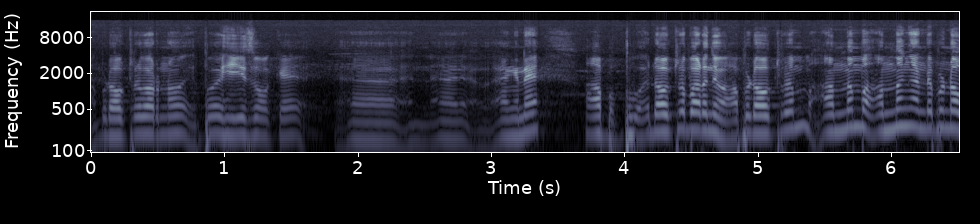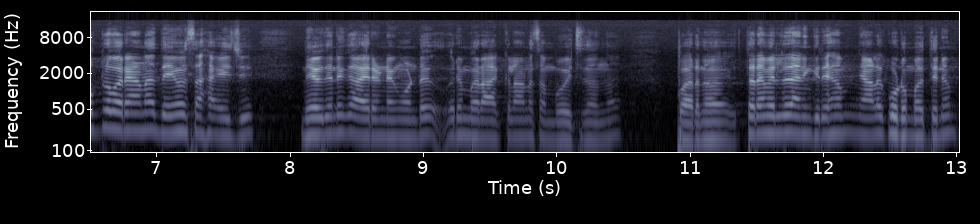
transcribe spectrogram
അപ്പോൾ ഡോക്ടർ പറഞ്ഞു ഇപ്പോൾ ഹീസ് ഓക്കെ അങ്ങനെ ഡോക്ടർ പറഞ്ഞു. അപ്പോൾ ഡോക്ടറും അന്നും അന്നും കണ്ടപ്പോൾ ഡോക്ടർ പറയാണ് ദൈവം സഹായിച്ച്. ദൈവത്തിന്റെ കാരുണ്യം കൊണ്ട് ഒരു മിറാക്കിളാണ് സംഭവിച്ചതെന്ന് പറഞ്ഞു. ഇത്രയും വലിയൊരു അനുഗ്രഹം ഞങ്ങളുടെ കുടുംബത്തിനും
